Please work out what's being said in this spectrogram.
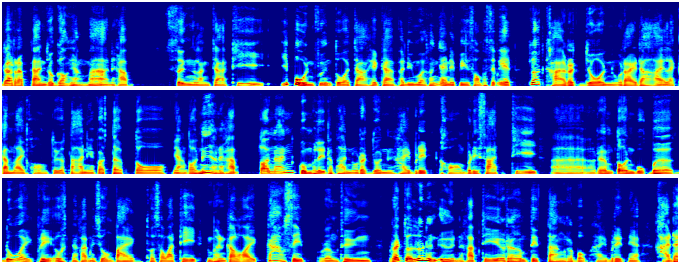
ได้รับการยกย่องอย่างมากนะครับ ซึ่งหลังจากที่ญี่ปุ่นฟื้นตัวจากเหตุการณ์แผ่นดินไหวครั้งใหญ่ในปี 2011 ยอดขายรถยนต์รายได้และกำไรของโตโยต้าเนี่ยก็เติบโตอย่างต่อเนื่องนะครับ ตอนนั้นกลุ่มผลิตภัณฑ์รถยนต์ไฮบริดของบริษัทที่เริ่มต้นบุกเบิกด้วย Prius นะครับในช่วงปลายทศวรรษที่ 1990 รวมถึงรถยนต์รุ่นอื่นๆนะครับที่เริ่มติดตั้งระบบไฮบริดเนี่ยขายได้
